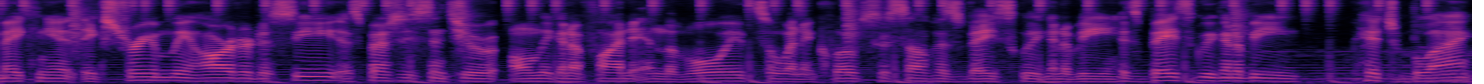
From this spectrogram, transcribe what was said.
making it extremely harder to see, especially since you're only going to find it in the void. So when it cloaks itself, it's basically going to be, it's basically going to be pitch black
